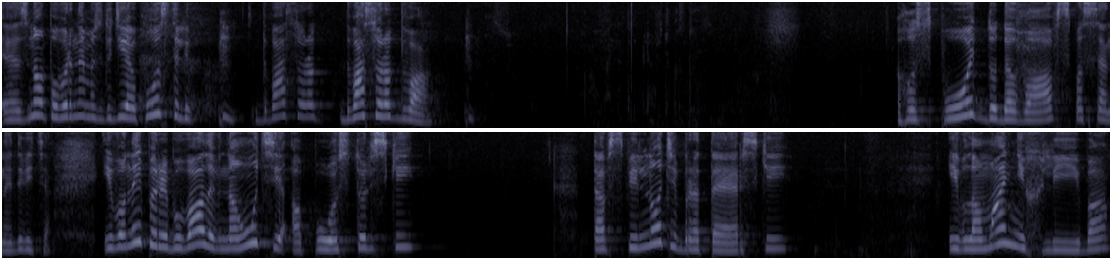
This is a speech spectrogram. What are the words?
Е, Знову повернемось до дії апостолів 2.42. Господь додавав спасених. Дивіться. І вони перебували в науці апостольській та в спільноті братерській, і в ламанні хліба.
